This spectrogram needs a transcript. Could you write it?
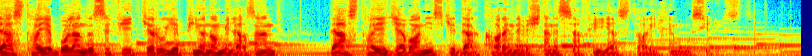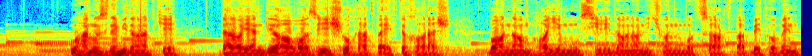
دست های بلند و سفید که روی پیانو میلغزند دست های جوانی است که در کار نوشتن صفحه‌ای از تاریخ موسیقی است. او هنوز نمی‌داند که در آینده آوازه شهرت و افتخارش با نامهای موسیقی دانانی چون موتسارت و بتوون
